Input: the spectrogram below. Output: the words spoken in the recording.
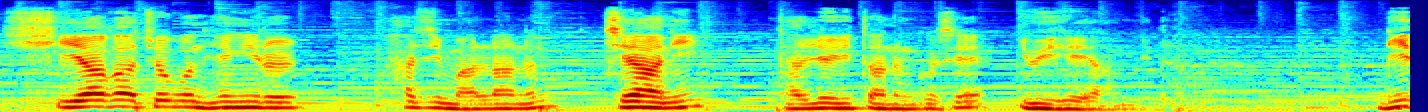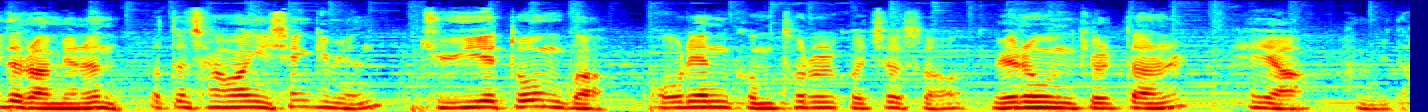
시야가 좁은 행위를 하지 말라는 제한이 달려 있다는 것에 유의해야 합니다. 리더라면 어떤 상황이 생기면 주위의 도움과 오랜 검토를 거쳐서 외로운 결단을 해야 합니다.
